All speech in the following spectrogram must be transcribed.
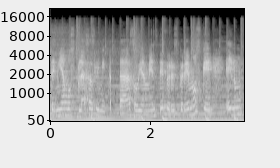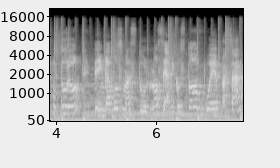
Teníamos plazas limitadas, obviamente, pero esperemos que en un futuro tengamos más tour. No sé, amigos, todo puede pasar,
